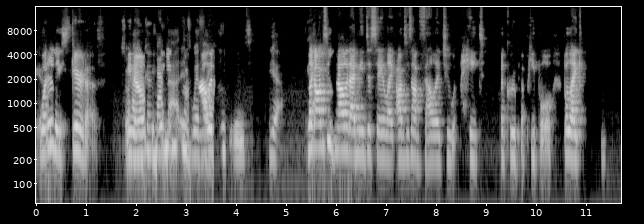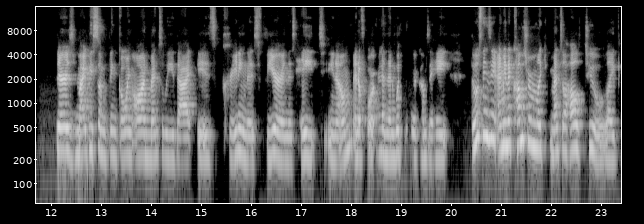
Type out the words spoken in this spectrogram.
yeah. what are they scared of so you know, you that? It's with valid like, reasons. Yeah. Like obviously valid, I mean to say like obviously it's not valid to hate a group of people, but like there's might be something going on mentally that is creating this fear and this hate, you know, and of course, and then with the fear comes the hate. Those things, I mean, it comes from like mental health too, like,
